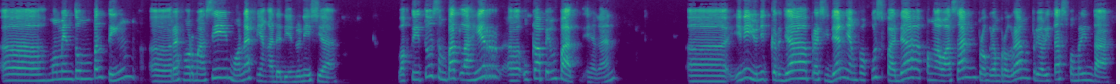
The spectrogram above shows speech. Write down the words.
uh, momentum penting uh, reformasi Monef yang ada di Indonesia. Waktu itu sempat lahir uh, UKP 4, ya kan? Uh, ini unit kerja presiden yang fokus pada pengawasan program-program prioritas pemerintah.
